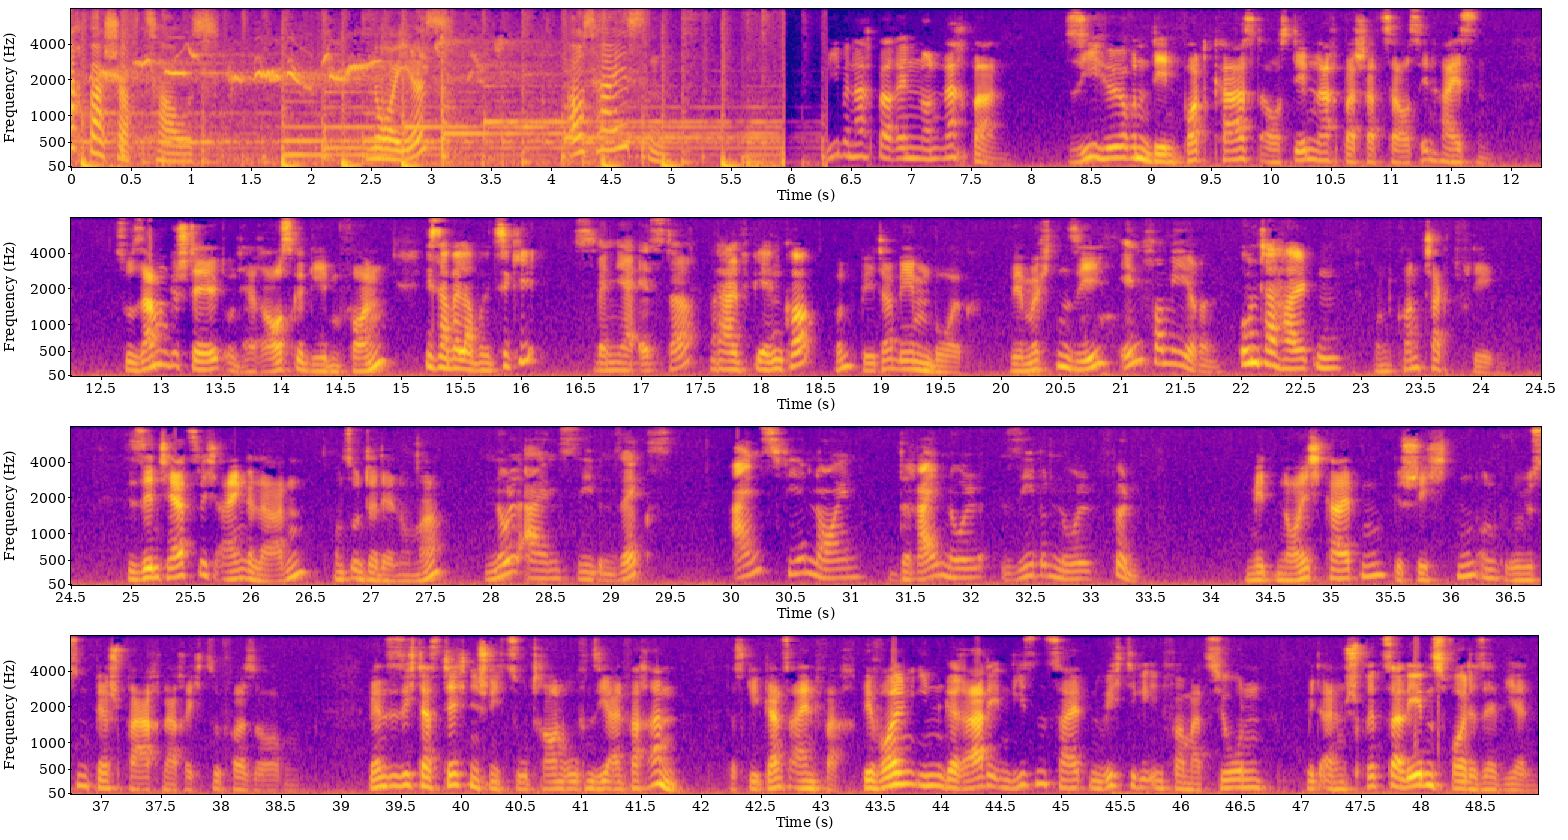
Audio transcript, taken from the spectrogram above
Nachbarschaftshaus. Neues aus Heißen. Liebe Nachbarinnen und Nachbarn, Sie hören den Podcast aus dem Nachbarschaftshaus in Heißen. Zusammengestellt und herausgegeben von Isabella Wojcicki, Svenja Esther, Ralf Bienko und Peter Bemenburg. Wir möchten Sie informieren. unterhalten. und Kontakt pflegen. Sie sind herzlich eingeladen, uns unter der Nummer 0176 149 30705. mit Neuigkeiten, Geschichten und Grüßen per Sprachnachricht zu versorgen. Wenn Sie sich das technisch nicht zutrauen, rufen Sie einfach an. Das geht ganz einfach. Wir wollen Ihnen gerade in diesen Zeiten wichtige Informationen mit einem Spritzer Lebensfreude servieren.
